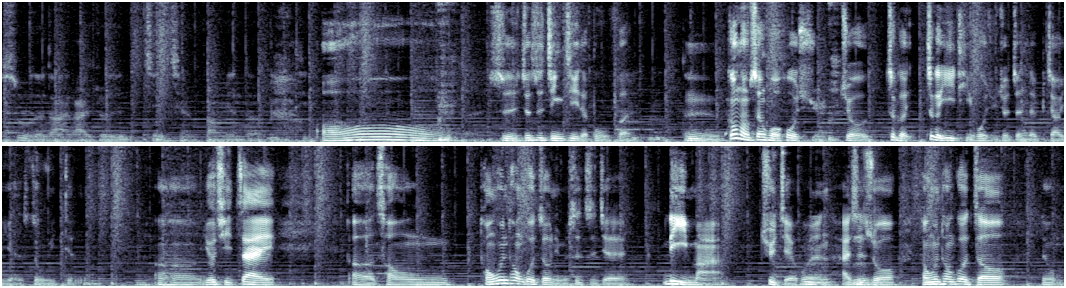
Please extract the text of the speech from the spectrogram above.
肃的，大概就是金钱方面的议题。哦。是，就是经济的部分，嗯，共同生活或许就这个这个议题或许就真的比较严肃一点了，嗯哼，尤其在呃从同婚通过之后，你们是直接立马去结婚，嗯、还是说同婚通过之后，就我们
